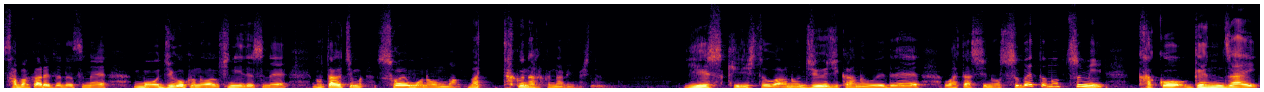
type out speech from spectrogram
裁かれてですねもう地獄の火にですねのたうちもそういうものも、ま、全くなくなりました。イエス・キリストがあの十字架の上で私の全ての罪過去現在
